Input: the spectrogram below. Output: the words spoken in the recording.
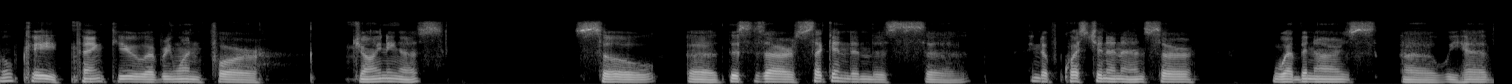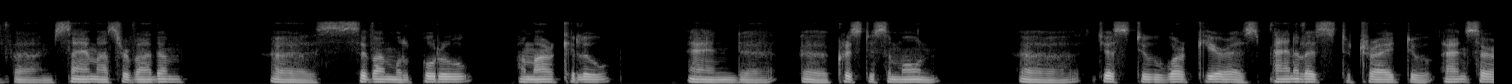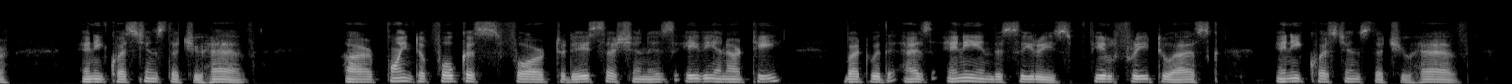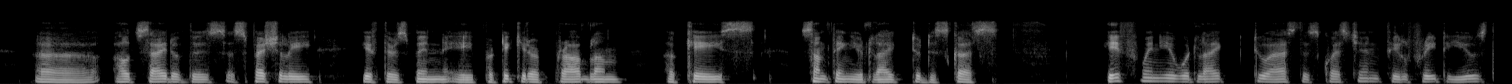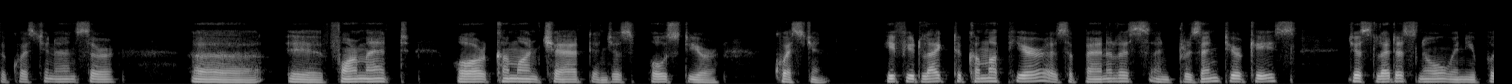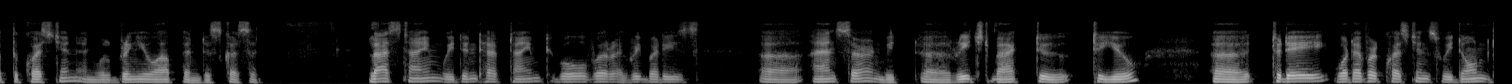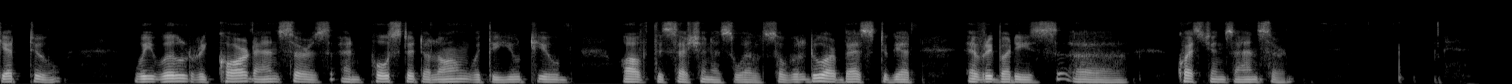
Okay, thank you everyone for joining us. So uh, this is our second in this uh, kind of question and answer webinars. Uh, we have um, Sam Asirvatham, uh, Siva Mulpuru, Ammar Killu, and uh, uh, Chris Simone uh, just to work here as panelists to try to answer any questions that you have. Our point of focus for today's session is AVNRT, but with as any in this series, feel free to ask any questions that you have uh, outside of this, especially if there's been a particular problem, a case, something you'd like to discuss. If when you would like to ask this question, feel free to use the question answer uh, uh, format or come on chat and just post your question. If you'd like to come up here as a panelist and present your case, just let us know when you put the question and we'll bring you up and discuss it. Last time we didn't have time to go over everybody's uh, answer and we uh, reached back to to you. Uh, today, whatever questions we don't get to, we will record answers and post it along with the YouTube of the session as well. So we'll do our best to get everybody's uh, questions answered.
